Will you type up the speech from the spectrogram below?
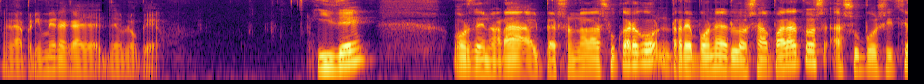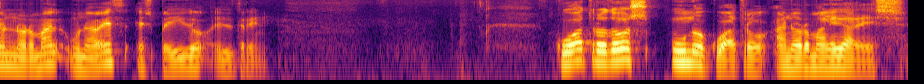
En la primera calle de bloqueo. Y D ordenará al personal a su cargo reponer los aparatos a su posición normal una vez expedido el tren. 4214. Anormalidades.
